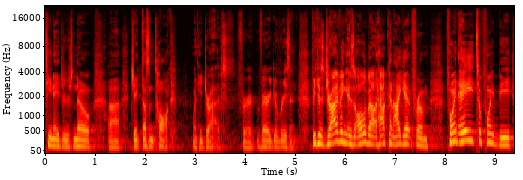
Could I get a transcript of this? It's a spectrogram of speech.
teenagers know, uh, Jake doesn't talk when he drives for very good reason. Because driving is all about how can I get from point A to point B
